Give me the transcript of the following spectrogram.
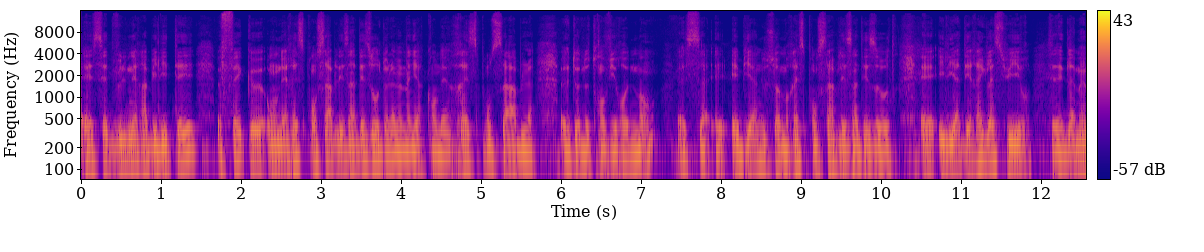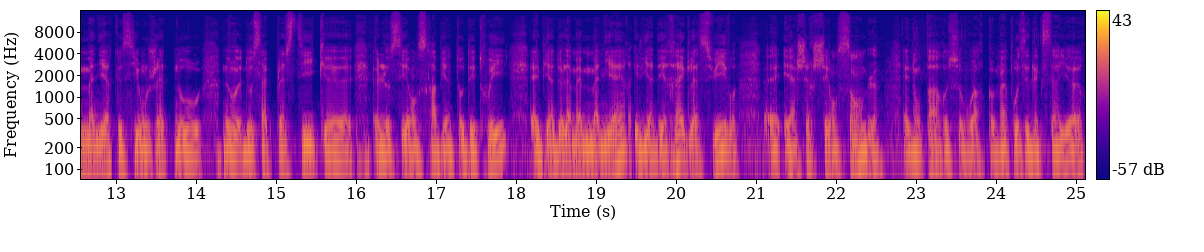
Et cette vulnérabilité fait qu'on est responsable les uns des autres, de la même manière qu'on est responsable euh, de notre environnement euh, eh bien, nous sommes responsables les uns des autres. Et il y a des règles à suivre. C'est de la même manière que si on jette nos, nos, sacs plastiques, euh, l'océan sera bientôt détruit. Eh bien, de la même manière, il y a des règles à suivre euh, et à chercher ensemble, et non pas à recevoir comme imposé de l'extérieur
